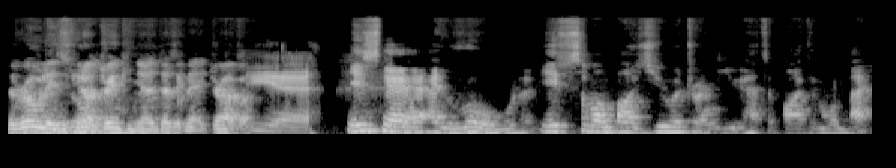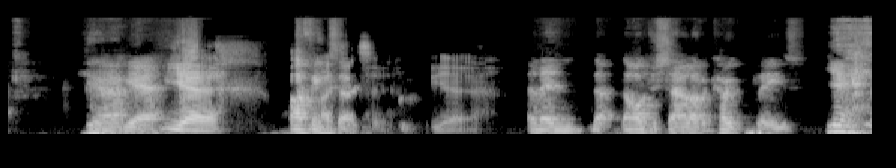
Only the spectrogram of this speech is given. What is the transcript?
the rule is if you're not drinking, you're a designated driver. Yeah. Is there a rule that if someone buys you a drink, you have to buy them one back? yeah. Yeah, Yeah. I think I so. think so. Yeah. And then that, I'll just say, I'll have a Coke, please. Yeah.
